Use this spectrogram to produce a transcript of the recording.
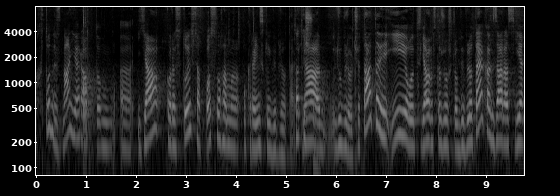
хто не знає раптом, е, я користуюся послугами українських бібліотек. Я люблю читати, і от я вам скажу, що в бібліотеках зараз є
